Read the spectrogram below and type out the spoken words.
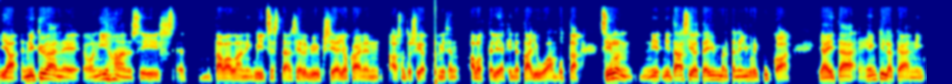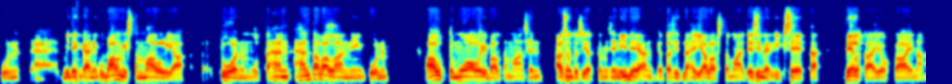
Ja nykyään ne on ihan siis tavallaan niin kuin itsestäänselvyyksiä, jokainen asuntosijoittamisen aloittelijakin ne tajuaa, mutta silloin ni, niitä asioita ei ymmärtänyt juuri kukaan. Ja ei tämä henkilökään niin kuin, mitenkään niin kuin valmista mallia tuonut, mutta hän, hän tavallaan niin kuin auttoi mua oivaltamaan sen asuntosijoittamisen idean, jota sitten lähdin jalostamaan. Et esimerkiksi se, että velka ei olekaan aina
